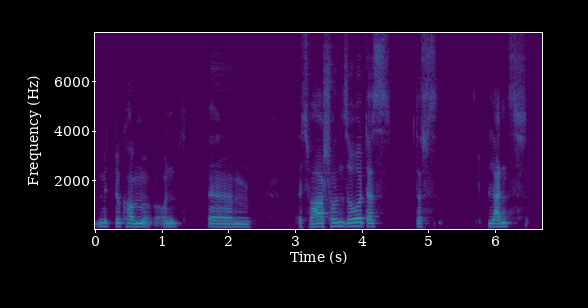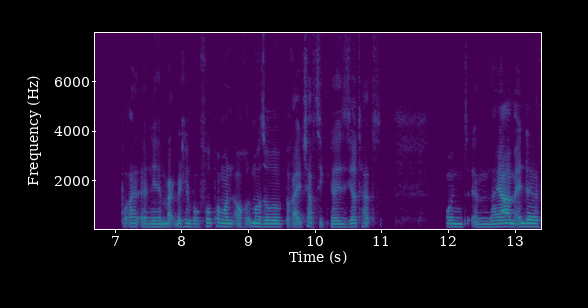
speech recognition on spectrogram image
mitbekommen und ähm, es war schon so, dass das Land äh, nee, Me- Mecklenburg-Vorpommern auch immer so Bereitschaft signalisiert hat. Und ähm, naja, am Ende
